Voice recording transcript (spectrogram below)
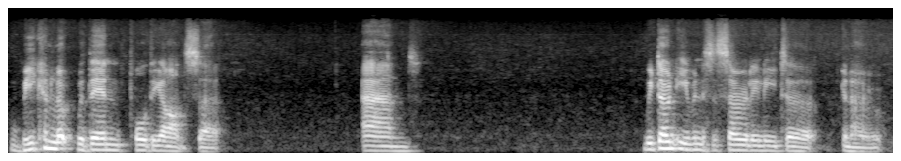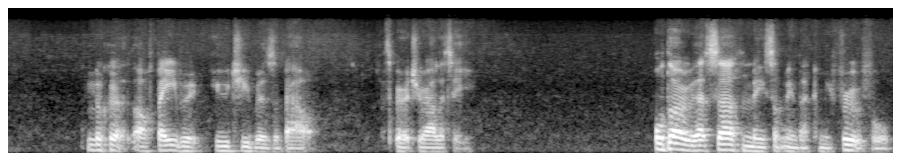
We can look within for the answer, and we don't even necessarily need to, you know, look at our favorite YouTubers about spirituality. Although that's certainly something that can be fruitful.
